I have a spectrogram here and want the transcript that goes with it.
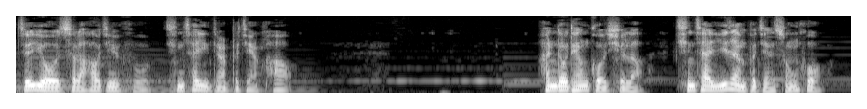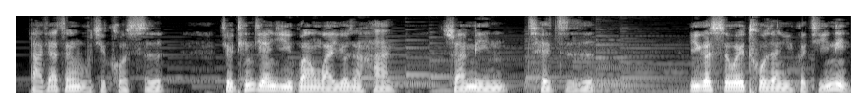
这药吃了好几副，青菜一点不见好。很多天过去了。钦差依然不见松活，大家正无计可施，就听见驿馆外有人喊：“算命测字。”一个侍卫突然一个机灵，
